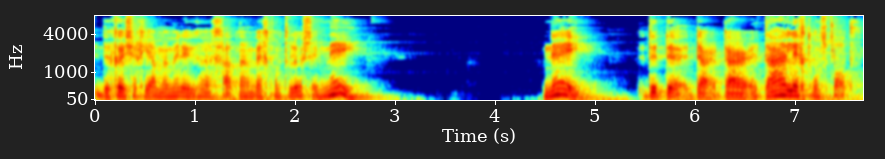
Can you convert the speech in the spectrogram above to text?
dan kan je zeggen, ja, maar meneer gaat naar een weg van teleurstelling. Nee. Nee. De, de, daar, daar, daar ligt ons pad.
